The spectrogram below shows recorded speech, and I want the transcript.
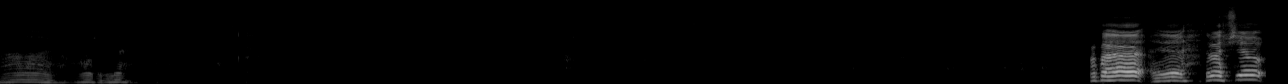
아, 너무 좋네. 빠빠, 예, 들어가십시오.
